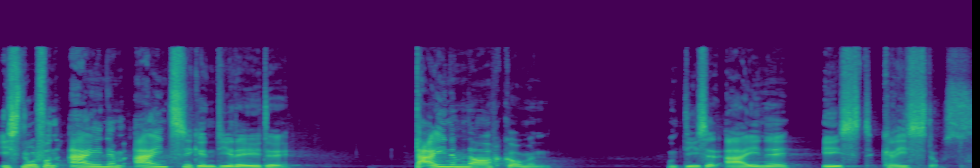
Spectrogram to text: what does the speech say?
ist nur von einem einzigen die Rede, deinem Nachkommen. Und dieser eine ist Christus.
